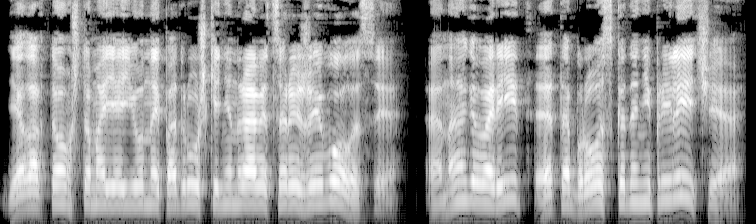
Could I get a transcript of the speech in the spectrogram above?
«Дело в том, что моей юной подружке не нравятся рыжие волосы. Она говорит, это броско до неприличия.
